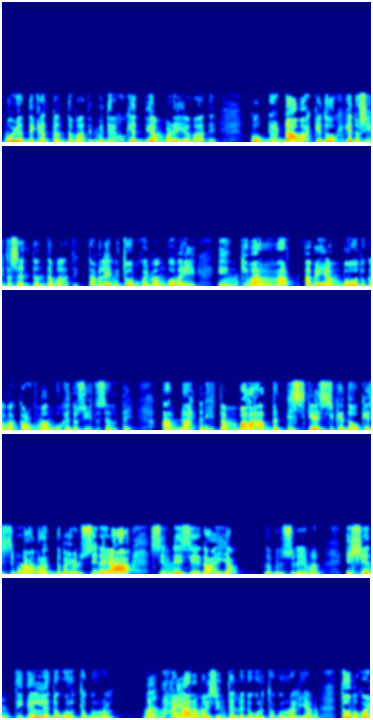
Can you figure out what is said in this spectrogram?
moyadde kattantamate midriku keddiyan badeyamate koggedhamah kedoki kedo shita seltantamate tableni tobkoy mango mari inki barrat abehi ambodu kamakkauk mango kedo shita selte. Annahtanihtan balahaddat iskeesi kedo kesi budah maraddabe xulsinaya sinayseedahiya nabil suleiman ishenti ele dagurta gurral maxay aramaysinta ele dagurta gurral yanam tobakoy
